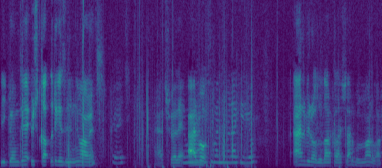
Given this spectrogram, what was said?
İlk önce üst katları gezelim değil mi Ahmet? Evet. Evet şöyle her, ben de merak ediyorum. her bir odada arkadaşlar bunlar var.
